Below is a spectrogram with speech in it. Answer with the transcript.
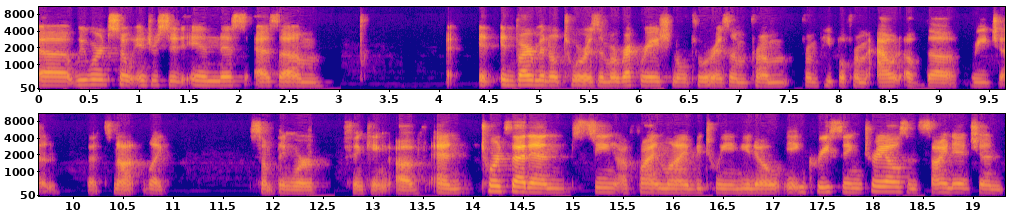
uh, we weren't so interested in this as um, environmental tourism or recreational tourism from from people from out of the region. That's not like something we're thinking of. And towards that end, seeing a fine line between you know increasing trails and signage and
